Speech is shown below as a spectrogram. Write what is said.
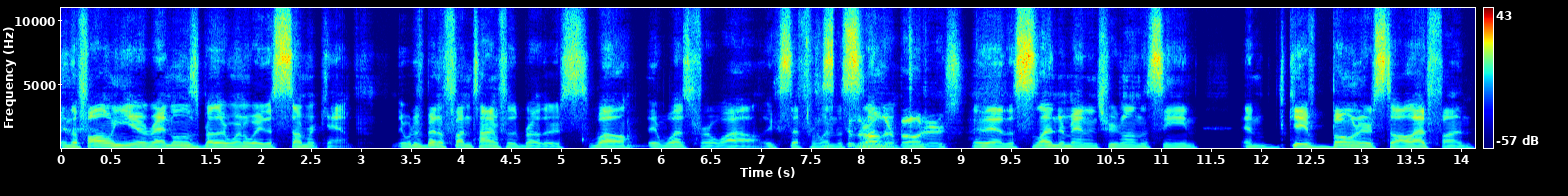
In the following year, Randall and his brother went away to summer camp. It would have been a fun time for the brothers. Well, it was for a while, except for when the they're all their Slender, boners. yeah, the Slender Man intruded on the scene and gave boners to all that fun.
